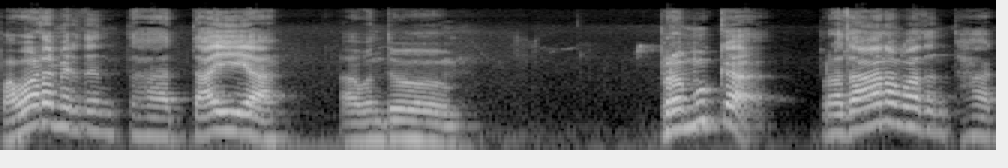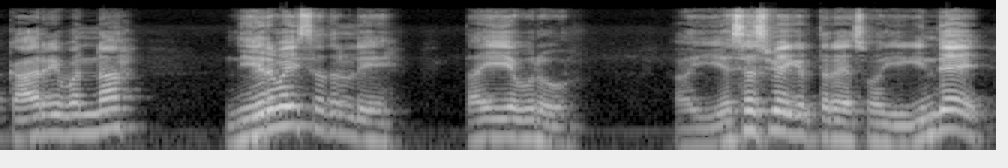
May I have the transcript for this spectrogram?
ಪವಾಡ ಮೆರೆದಂತಹ ತಾಯಿಯ ಒಂದು ಪ್ರಮುಖ ಪ್ರಧಾನವಾದಂತಹ ಕಾರ್ಯವನ್ನು ನಿರ್ವಹಿಸೋದ್ರಲ್ಲಿ ತಾಯಿಯವರು ಯಶಸ್ವಿಯಾಗಿರ್ತಾರೆ. ಸೊ, ಈ ಹಿಂದೆ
